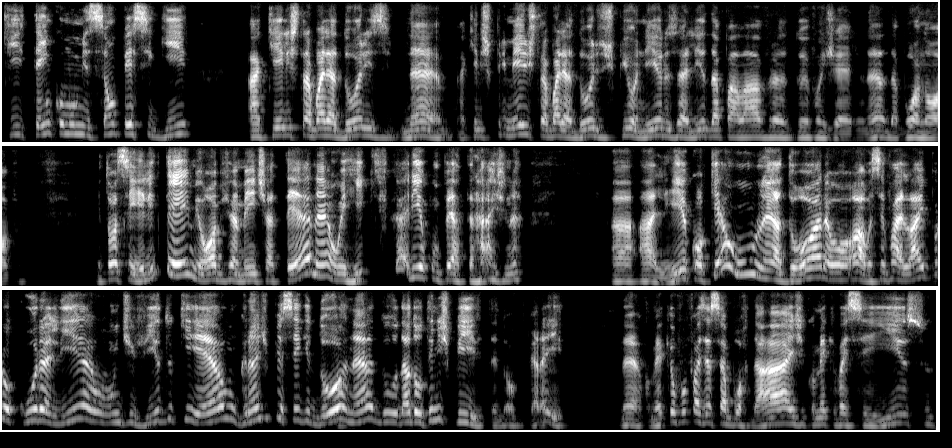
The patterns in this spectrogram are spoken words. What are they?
que tem como missão perseguir aqueles trabalhadores, né? Aqueles primeiros trabalhadores, os pioneiros ali da palavra do evangelho, né? Da boa nova. Então, assim, ele teme, obviamente, até, né? O Henrique ficaria com o pé atrás, né? alheia, qualquer um, né? Adora. Ó, você vai lá e procura ali um indivíduo que é um grande perseguidor, né? Do, da doutrina espírita. Então, peraí, né? Como é que eu vou fazer essa abordagem? Como é que vai ser isso?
